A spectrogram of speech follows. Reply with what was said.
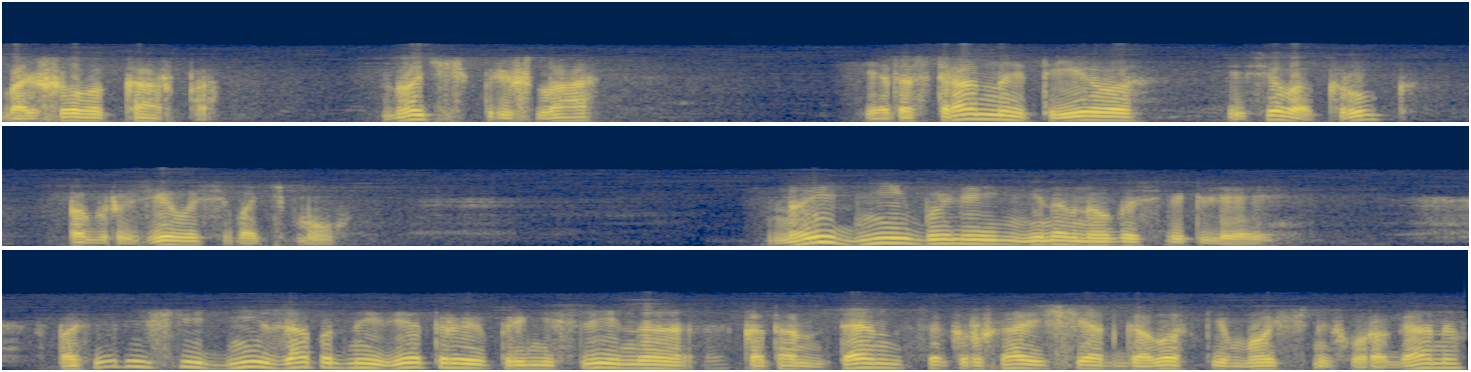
большого карпа. Ночь пришла, и это странное трио, и все вокруг погрузилось во тьму. Но и дни были не намного светлее. В последующие дни западные ветры принесли на Катантен сокрушающие отголоски мощных ураганов,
